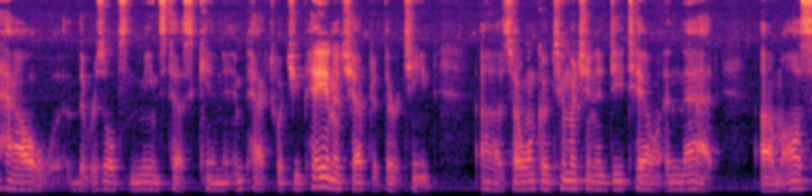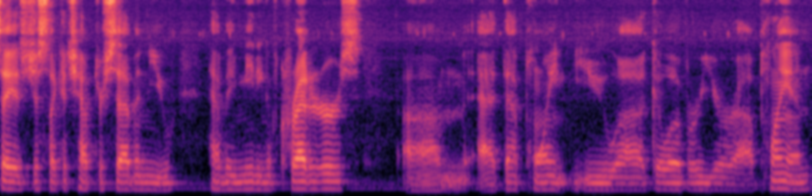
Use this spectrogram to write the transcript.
how the results of the means test can impact what you pay in a Chapter 13. Uh, so I won't go too much into detail in that. Um, all I'll say is just like a Chapter 7, you have a meeting of creditors. Um, at that point, you uh, go over your uh, plan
